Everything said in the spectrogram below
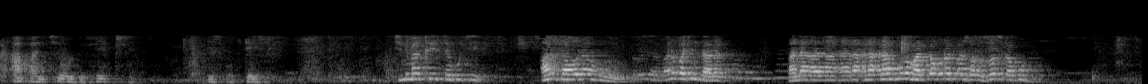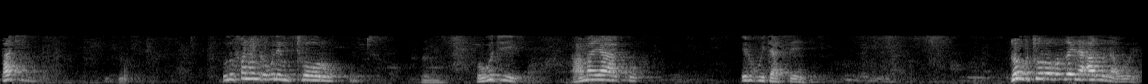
up until the victory is obtained tine makriste kuti anotaura munhu vanonga chinzana ana mukoma nditakuona pazvaro zvinosvika kupi but unofanira kunge une mutoro wekuti hama yako iri kuita sei ndomutoro kwanga ina arona uyo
